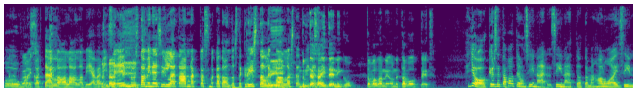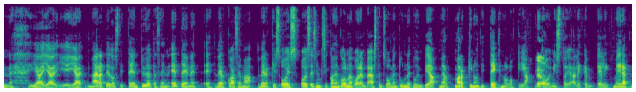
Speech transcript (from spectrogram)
vuoden oh päästä. my god, tällä alalla vielä, niin se niin. ennustaminen sillä, että annakas mä katson tuosta kristallipallosta. Niin. Mutta mitä sä se... itse niin kuin, tavallaan ne on ne tavoitteet? Joo, kyllä se tavoite on siinä, siinä että tota, mä haluaisin ja, ja, ja määrätietoisesti teen työtä sen eteen, että, että verkkoasema Verkkis olisi, olisi esimerkiksi kahden kolmen vuoden päästä Suomen tunnetuimpia markkinointiteknologia-toimistoja. Eli, eli meidät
